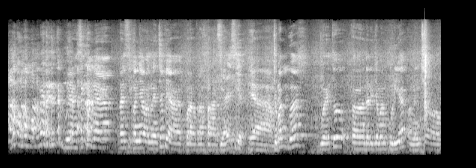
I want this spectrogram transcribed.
gue ngomong-ngomongnya dari ntar gue yang kena resikonya, resikonya online shop ya kurang transparansi aja sih ya. Ya. Cuman gue gue itu eh, dari zaman kuliah online shop.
